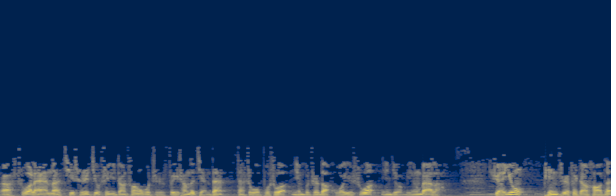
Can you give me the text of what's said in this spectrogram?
啊，说来呢，其实就是一张窗户纸，非常的简单。但是我不说您不知道，我一说您就明白了。选用品质非常好的、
